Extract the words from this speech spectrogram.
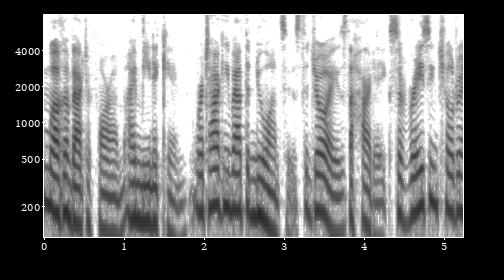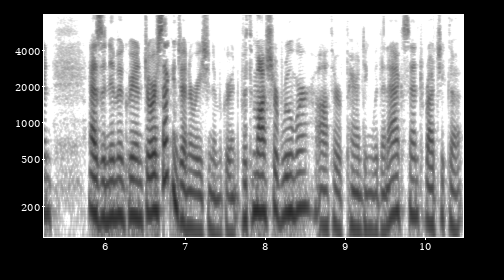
Welcome back to Forum. I'm Mina Kim. We're talking about the nuances, the joys, the heartaches of raising children as an immigrant or a second generation immigrant with Masha Rumer, author of Parenting with an Accent, Rajika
